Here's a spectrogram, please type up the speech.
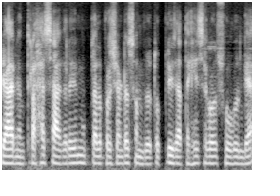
यानंतर हा सागरही मुक्ताला प्रचंड समजवतो. प्लीज आता हे सगळं सोडून द्या.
